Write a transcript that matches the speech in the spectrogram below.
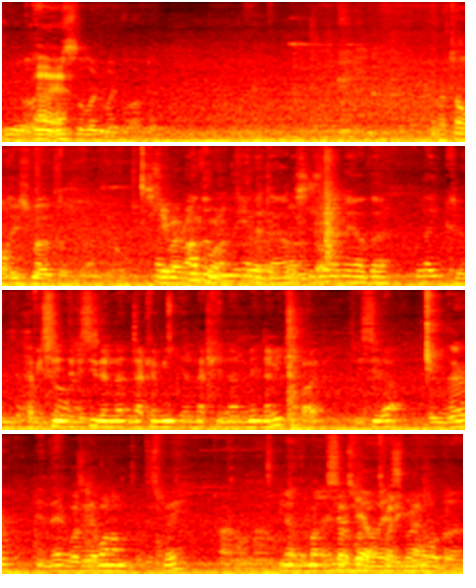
He would Oh, yeah? absolutely loved it. That's all he smoked was Dunhill. so you went round the corner than the to the is Dunhill there any other Lakeland? Have you seen? Did you see the Na- Nakami, uh, Nak- Nam- Namiki pipe? Did you see that? In there? In there was there one on display? I don't know. You know the one that sells for Ennerdale twenty grand. more of a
